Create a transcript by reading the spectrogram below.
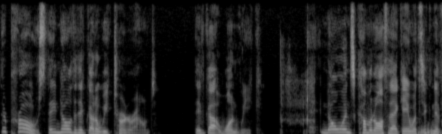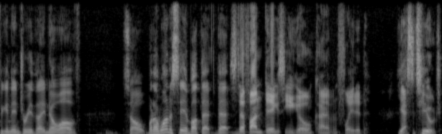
They're pros. They know that they've got a week turnaround. They've got one week. No one's coming off of that game with significant injury that I know of. So, what I want to say about that that Stefon Diggs' ego kind of inflated. Yes, it's huge.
